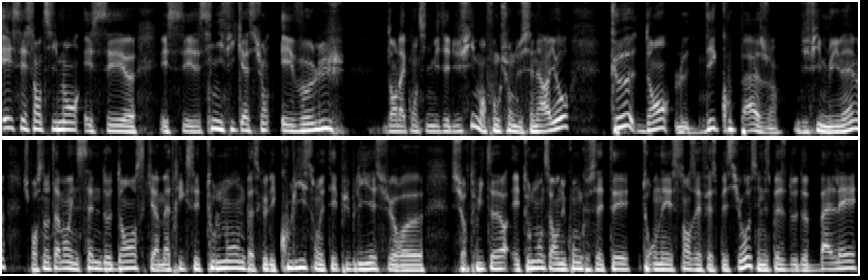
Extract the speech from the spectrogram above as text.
et ces sentiments et ces, euh, et ces significations évoluent dans la continuité du film en fonction du scénario que dans le découpage du film lui-même. Je pense notamment à une scène de danse qui a matrixé tout le monde parce que les coulisses ont été publiées sur euh, sur Twitter et tout le monde s'est rendu compte que c'était tourné sans effets spéciaux. C'est une espèce de, de ballet.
